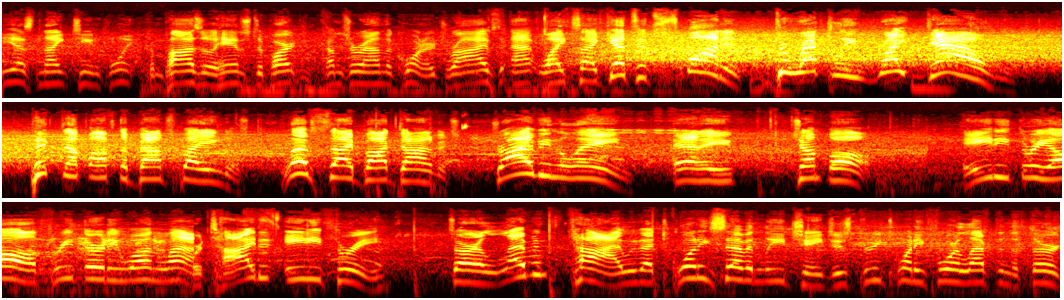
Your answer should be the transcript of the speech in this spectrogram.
He has 19 points. Campazzo hands to Barton, comes around the corner, drives at Whiteside, gets it swatted directly right down. Picked up off the bounce by Ingles. Left side Bogdanovich, driving the lane, and a jump ball. 83 all, 331 left. We're tied at 83. It's our 11th tie. We've had 27 lead changes, 324 left in the third.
